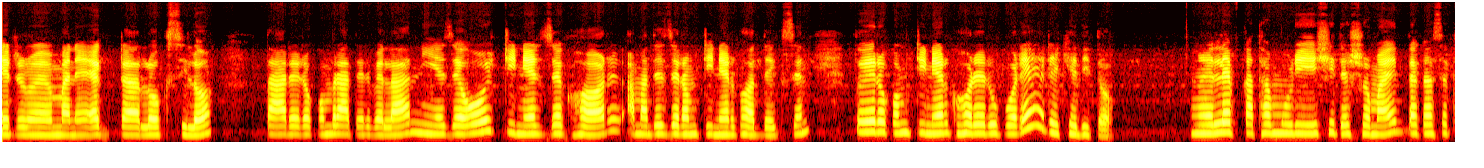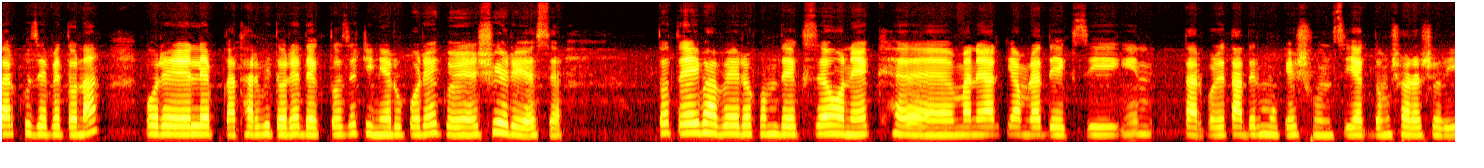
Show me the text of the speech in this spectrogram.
এর মানে একটা লোক ছিল। তার এরকম রাতের বেলা নিয়ে যে ওই টিনের যে ঘর, আমাদের যেরকম টিনের ঘর দেখছেন তো এরকম টিনের ঘরের উপরে রেখে দিত। লেপ কাঁথা মুড়ি শীতের সময়, দেখা যাচ্ছে তার খুঁজে পেত না। পরে লেপ কাঁথার ভিতরে দেখতো যে টিনের উপরে শুয়ে রয়েছে। তো এইভাবে এরকম দেখছে অনেক মানে আর কি আমরা দেখছি তারপরে তাদের মুখে শুনছি একদম সরাসরি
